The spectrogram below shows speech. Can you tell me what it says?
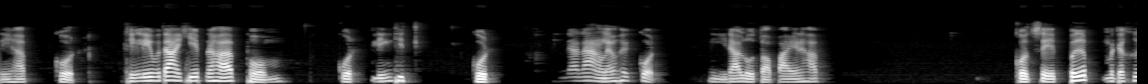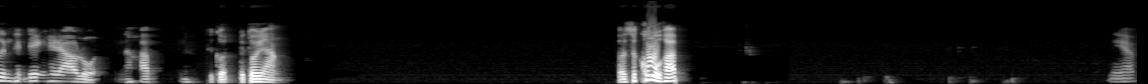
นี่ครับ กดทิ้งลิงก์ไว้ใต้คลิปนะครับ ผมกดลิงก์ที่กดด้านล่างแล้วให้กด นี่ดาวน์โหลดต่อไปนะครับ กดเสร็จปุ๊บมันจะขึ้นเด้งให้ดาวน์โหลดนะครับจะกดเป็นตัวอย่างรอสักครู่ครับ นี่ครับ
